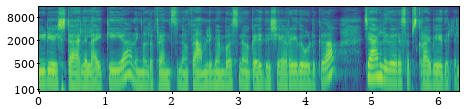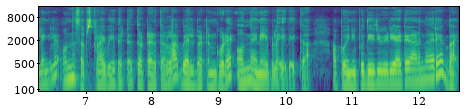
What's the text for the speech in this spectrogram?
വീഡിയോ ഇഷ്ടമായാലും ലൈക്ക് ചെയ്യുക നിങ്ങളുടെ ഫ്രണ്ട്സിനോ ഫാമിലി മെമ്പേഴ്സിനോ ഒക്കെ ഇത് ഷെയർ ചെയ്ത് കൊടുക്കുക. ചാനൽ ഇതുവരെ സബ്സ്ക്രൈബ് ചെയ്തിട്ടില്ലെങ്കിൽ ഒന്ന് സബ്സ്ക്രൈബ് ചെയ്തിട്ട് തൊട്ടടുത്തുള്ള ബെൽ ബട്ടൺ കൂടെ ഒന്ന് എനേബിൾ ചെയ്തേക്കുക. അപ്പോൾ ഇനി പുതിയൊരു വീഡിയോ ആയിട്ട് കാണുന്നവരെ ബൈ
